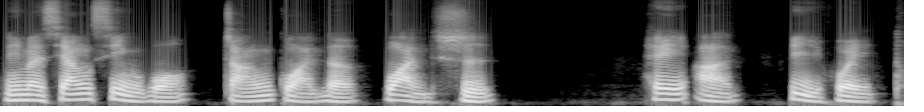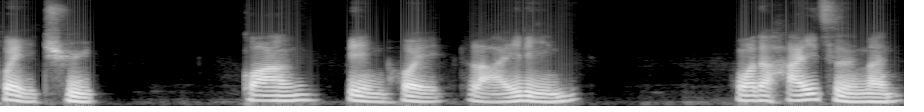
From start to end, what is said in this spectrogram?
你们相信我掌管了万事，黑暗必会退去，光必会来临。我的孩子们，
